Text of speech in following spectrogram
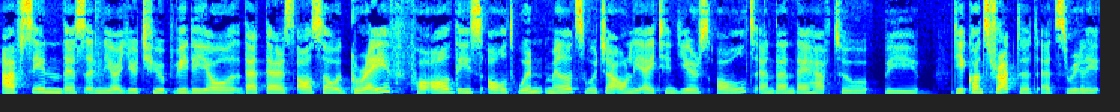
I've seen this in your YouTube video that there's also a grave for all these old windmills, which are only 18 years old, and then they have to be deconstructed. It's really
